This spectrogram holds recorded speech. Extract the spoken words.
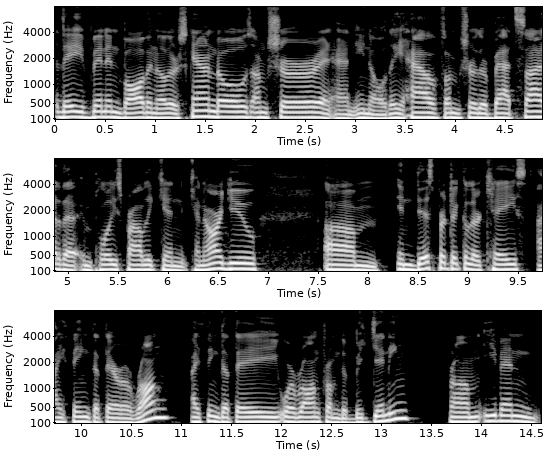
They've been involved in other scandals, I'm sure, and, and you know, they have, I'm sure, their bad side that employees probably can can argue. Um, in this particular case, I think that they were wrong. I think that they were wrong from the beginning, from even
